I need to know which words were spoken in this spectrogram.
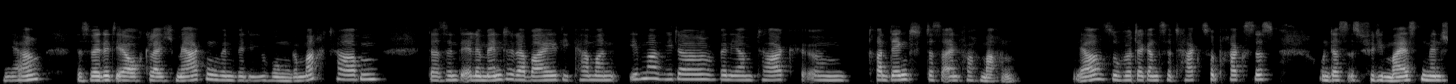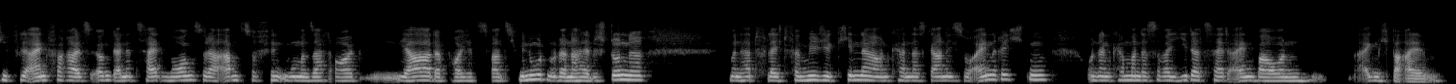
Ja, das werdet ihr auch gleich merken, wenn wir die Übungen gemacht haben. Da sind Elemente dabei, die kann man immer wieder, wenn ihr am Tag ähm, dran denkt, das einfach machen. Ja, so wird der ganze Tag zur Praxis. Und das ist für die meisten Menschen viel einfacher, als irgendeine Zeit morgens oder abends zu finden, wo man sagt, oh, ja, da brauche ich jetzt 20 Minuten oder eine halbe Stunde. Man hat vielleicht Familie, Kinder und kann das gar nicht so einrichten. Und dann kann man das aber jederzeit einbauen, eigentlich bei allem.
